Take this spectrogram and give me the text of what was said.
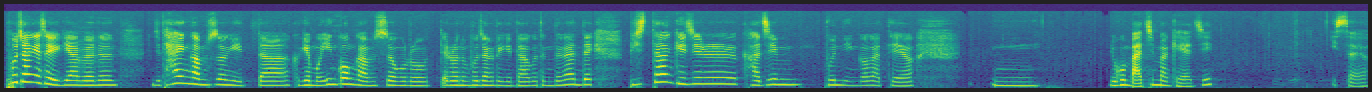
포장해서 얘기하면은 이제 타인 감성이 있다. 그게 뭐 인권 감성으로 때로는 포장되기도 하고 등등한데 비슷한 기질을 가진 분인 것 같아요. 음, 요건 마지막 해야지. 있어요.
